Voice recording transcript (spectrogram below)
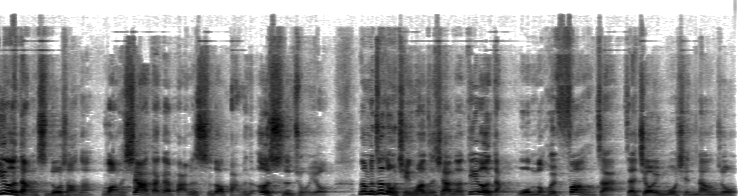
第二档是多少呢？往下大概百分之十到百分之二十左右。那么这种情况之下呢，第二档我们会放在在交易模型当中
